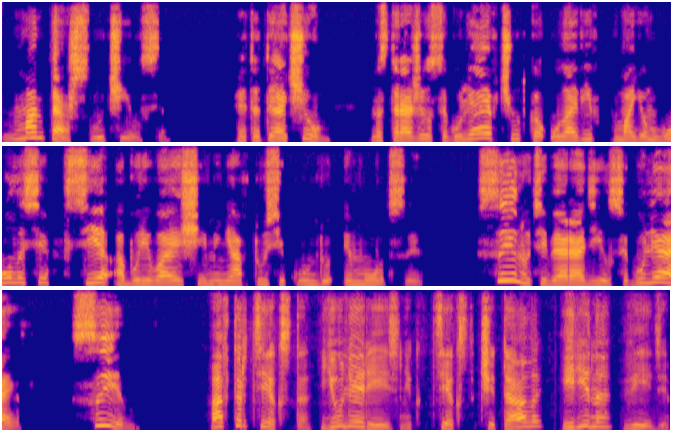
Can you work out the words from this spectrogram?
монтаж случился. Это ты о чем? Насторожился Гуляев, чутко уловив в моем голосе все обуревающие меня в ту секунду эмоции. Сын у тебя родился, Гуляев. Сын. Автор текста Юлия Резник. Текст читала Ирина Веди.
